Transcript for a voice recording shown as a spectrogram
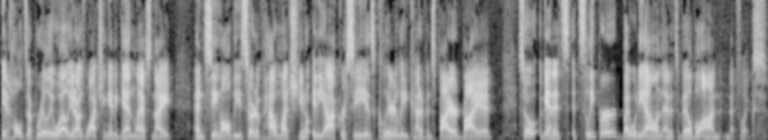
It holds up really well. You know, I was watching it again last night and seeing all these sort of how much you know idiocracy is clearly kind of inspired by it. So again, it's it's Sleeper by Woody Allen, and it's available on Netflix.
